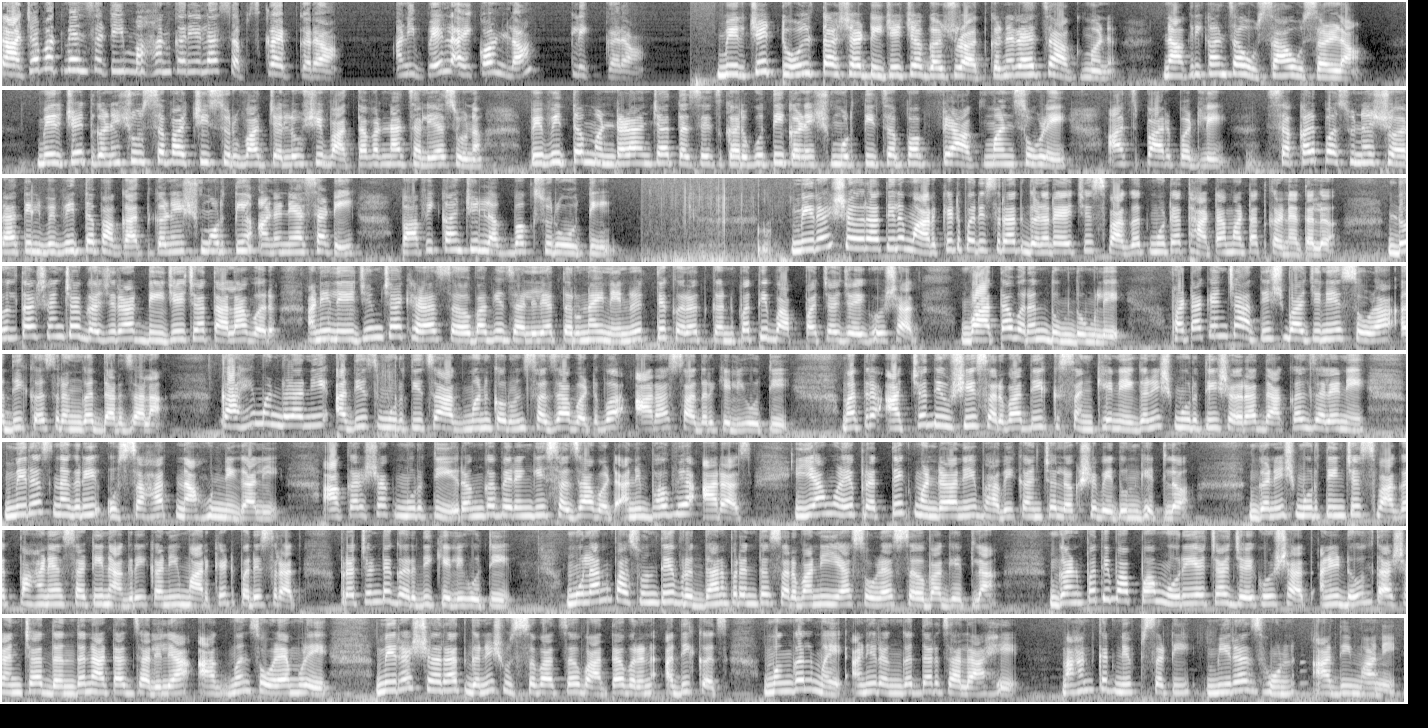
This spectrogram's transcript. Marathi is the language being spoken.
ताज्या बातम्यांसाठी महान करेला सबस्क्राईब करा आणि बेल आयकॉनला क्लिक करा. मिरचे ढोल ताशा डीजेच्या गजरात गणरायाचं आगमन. नागरिकांचा उत्साह उसळला. मिरजेत गणेशोत्सवाची सुरुवात जल्लोषी वातावरणात झाली असून विविध मंडळांच्या तसेच घरगुती गणेश मूर्तीचं भव्य आगमन सोहळे आज पार पडले. सकाळपासूनच शहरातील विविध भागात गणेश मूर्ती आणण्यासाठी भाविकांची लगबग सुरू होती. मिरज शहरातील मार्केट परिसरात गणरायाचे स्वागत मोठ्या थाटामाटात करण्यात आलं. ढोलताशांच्या गजरात डीजेच्या तालावर आणि लेझिमच्या खेळात सहभागी झालेल्या तरुणाईने नृत्य करत गणपती बाप्पाच्या जयघोषात वातावरण दुमदुमले. फटाक्यांच्या आतिषबाजीने सोळा अधिकच रंगतदार झाला. काही मंडळांनी आधीच मूर्तीचं आगमन करून सजावट व आरास सादर केली होती. मात्र आजच्या दिवशी सर्वाधिक संख्येने गणेश मूर्ती शहरात दाखल झाल्याने मिरज नगरी उत्साहात नाहून निघाली. आकर्षक मूर्ती रंगबेरंगी सजावट आणि भव्य आरास यामुळे प्रत्येक मंडळाने भाविकांचं लक्ष वेधून घेतलं. गणेश मूर्तींचे स्वागत पाहण्यासाठी नागरिकांनी मार्केट परिसरात प्रचंड गर्दी केली होती. मुलांपासून ते वृद्धांपर्यंत सर्वांनी या सोहळ्यात सहभाग घेतला. गणपती बाप्पा मोरियाच्या जयघोषात आणि ढोल ताशांच्या दंदनाटात झालेल्या आगमन सोहळ्यामुळे मिरज शहरात गणेश उत्सवाचं वातावरण अधिकच मंगलमय आणि रंगतदार झालं आहे. महानकर निफ्टसाठी मिरजहून आदी माने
